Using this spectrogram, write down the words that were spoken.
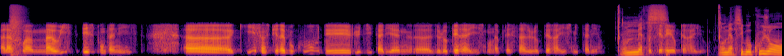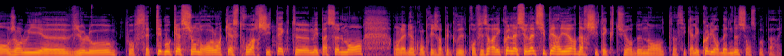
à la fois maoïste et spontanéiste. Euh, qui s'inspirait beaucoup des luttes italiennes, euh, de l'opéraïsme, on appelait ça de l'opéraïsme italien. Merci. Merci beaucoup Jean, Jean-Louis euh, Violo pour cette évocation de Roland Castro, architecte, mais pas seulement. On l'a bien compris, je rappelle que vous êtes professeur à l'École nationale supérieure d'architecture de Nantes, ainsi qu'à l'École urbaine de Sciences Po Paris.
